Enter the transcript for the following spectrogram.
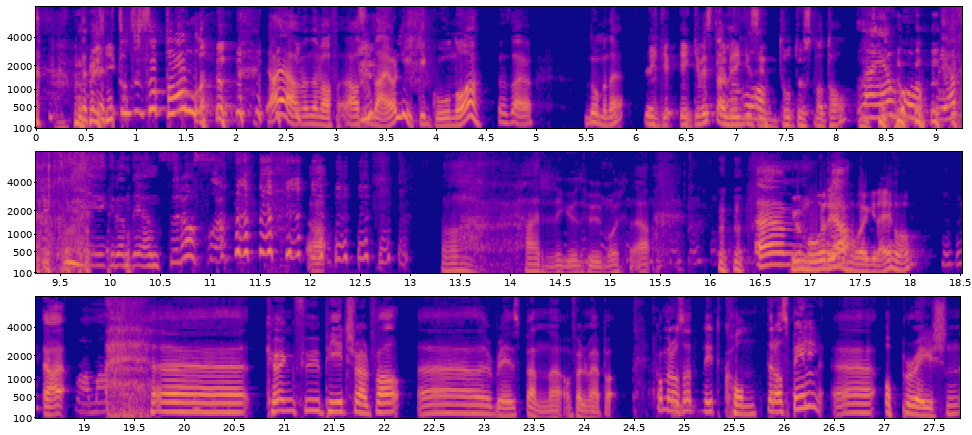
I 2012! ja, ja, men det var, altså, den er jo like god nå. Det er jo noe med det. Ikke, ikke hvis det har ligget siden 2012. Nei, jeg håper de har brukt nye ingredienser, altså. Åh, herregud, humor. Ja. Um, Humor, ja. Hun er grei, hun. ja, ja. Mamma. Eh, Kung Fu Peach, i hvert fall. Uh, det blir spennende å følge med på. kommer også et nytt kontraspill. Uh, Operation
